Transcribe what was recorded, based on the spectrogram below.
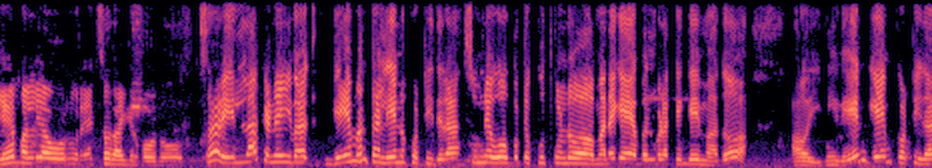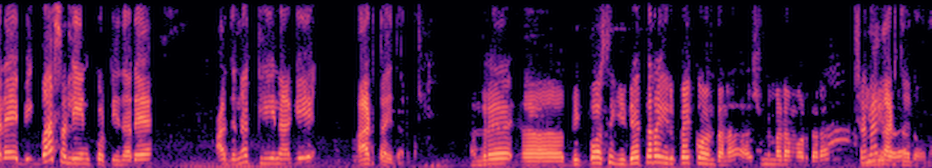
ಗೇಮ್ ಅಲ್ಲಿ ಅವರು ರೇಗ್ಸೋದಾಗಿರ್ಬೋದು. ಸರ್ ಎಲ್ಲಾ ಕಡೆ ಇವಾಗ ಗೇಮ್ ಅಂತ ಅಲ್ಲಿ ಏನು ಕೊಟ್ಟಿದ್ದೀರಾ? ಸುಮ್ನೆ ಹೋಗ್ಬಿಟ್ಟು ಕೂತ್ಕೊಂಡು ಮನೆಗೆ ಬಂದ್ಬಿಡಕ್ಕೆ ಗೇಮ್ ಅದು? ಅವ್ರು ನೀವೇನ್ ಗೇಮ್ ಕೊಟ್ಟಿದ್ದಾರೆ ಬಿಗ್ ಬಾಸ್ ಅಲ್ಲಿ ಏನ್ ಕೊಟ್ಟಿದ್ದಾರೆ ಅದನ್ನ ಕ್ಲೀನ್ ಆಗಿ ಆಡ್ತಾ ಇದಾರೆ ಅಂದ್ರೆ ಬಿಗ್ ಬಾಸ್ ಇದೇ ತರ ಇರ್ಬೇಕು ಅಂತನಾ ಅಶ್ವಿನಿ ಮೇಡಮ್ ಅವ್ರ ತರ? ಚೆನ್ನಾಗಿ ಆಡ್ತಾರೆ ಅವರು.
